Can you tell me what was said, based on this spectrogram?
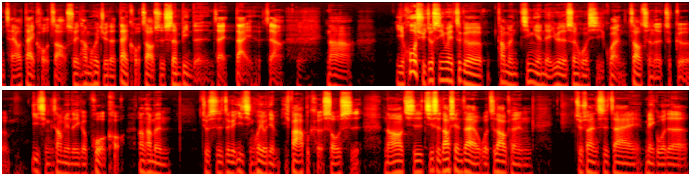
你才要戴口罩，所以他们会觉得戴口罩是生病的人在戴的，这样。那也或许就是因为这个，他们经年累月的生活习惯造成了这个疫情上面的一个破口，让他们就是这个疫情会有点一发不可收拾。然后，其实即使到现在，我知道可能就算是在美国的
